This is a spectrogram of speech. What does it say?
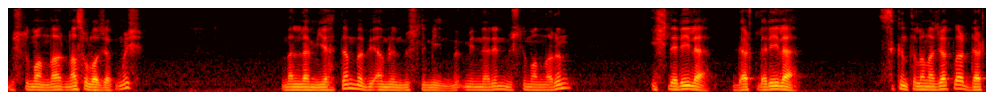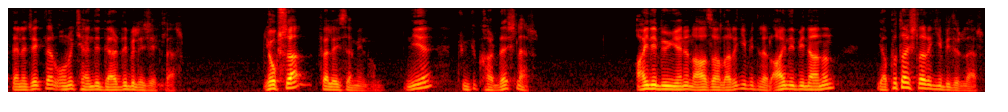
Müslümanlar nasıl olacakmış? Men lem yehtemme bi emril müslimin. Müminlerin, Müslümanların işleriyle, dertleriyle sıkıntılanacaklar, dertlenecekler, onu kendi derdi bilecekler. Yoksa feleyse minhum. Niye? Çünkü kardeşler. Aynı bünyenin azaları gibidirler. Aynı binanın yapı taşları gibidirler.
